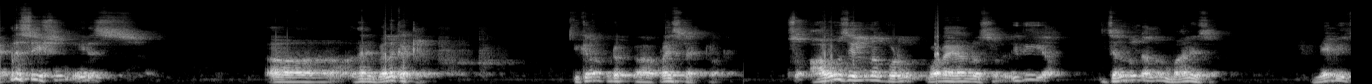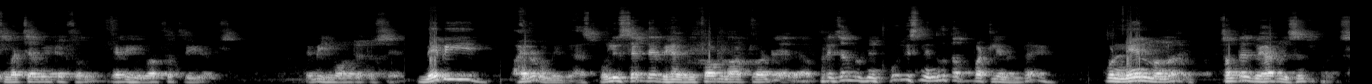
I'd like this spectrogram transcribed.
appreciation is uh, that is వెలకట్ల You cannot put a uh, price tag to it. So ఆ రోజు వెళ్ళినప్పుడు వాట్ ఐ అండర్స్టూడ్ ఇది జనరల్గా అందరూ మానేశారు maybe it's much awaited for maybe he work for three years maybe he wanted to say maybe I don't know maybe as police said they behave inform not అంటే ఫర్ ఎగ్జాంపుల్ నేను పోలీస్ని ఎందుకు తప్పు పట్టలేనంటే ఇప్పుడు నేను మొన్న sometimes we have to listen to police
